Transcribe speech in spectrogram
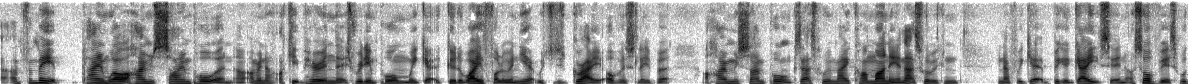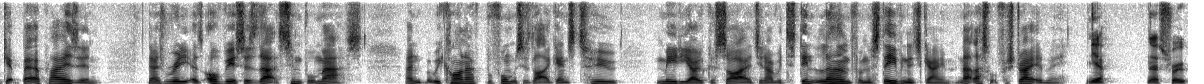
and for me, playing well at home is so important. I, I mean, I, I, keep hearing that it's really important we get a good away following, yeah, which is great, obviously. But at home is so important because that's where we make our money, and that's where we can, you know, if we get bigger gates in, it's obvious we'll get better players in. You know, it's really as obvious as that. Simple maths and but we can't have performances like against two mediocre sides. You know, we just didn't learn from the Stevenage game. That, that's what frustrated me. Yeah, that's true.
